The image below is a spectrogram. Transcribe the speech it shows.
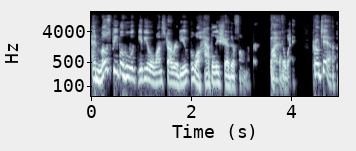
And most people who will give you a one star review will happily share their phone number, by the way. Pro tip.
